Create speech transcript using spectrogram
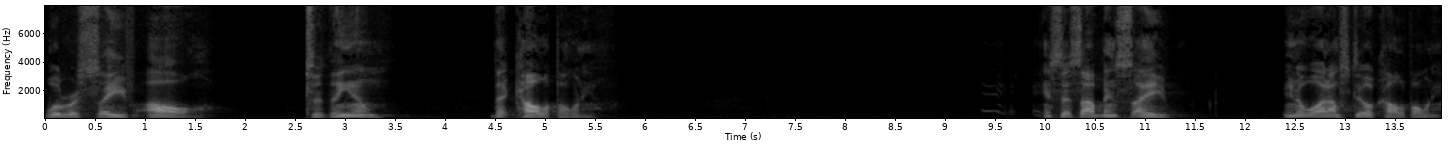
will receive all to them that call upon him. And since I've been saved, you know what? I'm still called upon him.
